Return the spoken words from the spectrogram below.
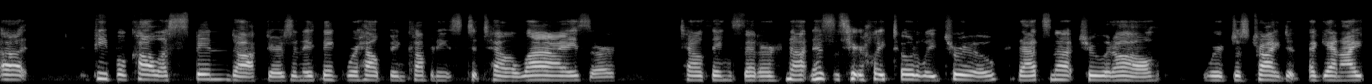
uh, people call us spin doctors and they think we're helping companies to tell lies or tell things that are not necessarily totally true. That's not true at all. We're just trying to, again, I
